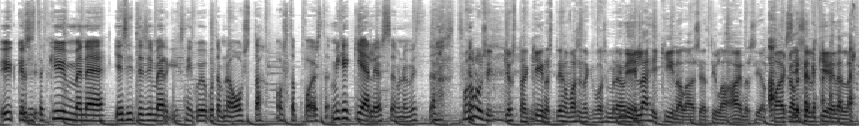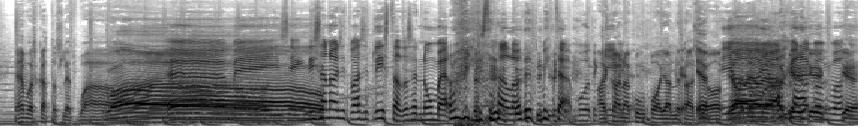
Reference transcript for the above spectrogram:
ykkösestä kymmeneen ja sitten esimerkiksi niin kuin joku tämmöinen osta, osta poista. Mikä kieli olisi semmoinen, mistä te Mä haluaisin jostain Kiinasta ihan vaan sen takia voisi mennä Niin. niin. lähi-kiinalaisia tilaa aina siellä paikallisella kielellä. Ja he vois katsoa silleen, että wow. Wow. Amazing. Niin sanoisit vaan sit listalta sen numero, minkä sä haluat, että mitään muuta Ai kiinnostaa. kana kung po Janne taas Joo, joo. Joo, joo.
